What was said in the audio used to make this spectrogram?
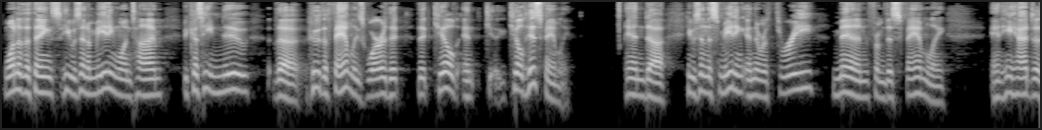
One of the things, he was in a meeting one time because he knew the, who the families were that, that killed and killed his family. And uh, he was in this meeting, and there were three men from this family. And he had to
